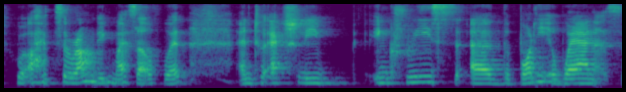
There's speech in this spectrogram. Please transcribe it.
who I'm surrounding myself with, and to actually increase uh, the body awareness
